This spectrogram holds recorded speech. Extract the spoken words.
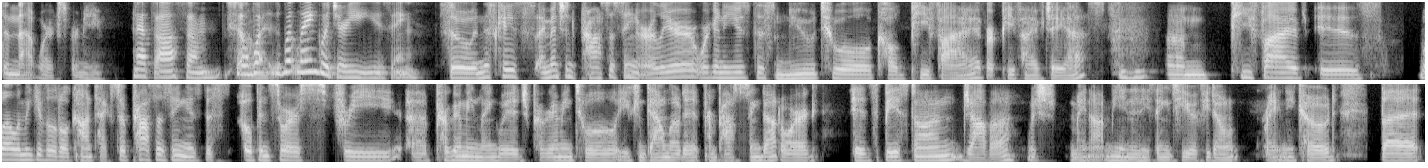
then that works for me. That's awesome. So um, what what language are you using? So in this case, I mentioned processing earlier. We're going to use this new tool called P5 or P5JS. Mm-hmm. Um, P5 is well, let me give a little context. So, processing is this open source, free uh, programming language, programming tool. You can download it from processing.org. It's based on Java, which might not mean anything to you if you don't write any code, but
